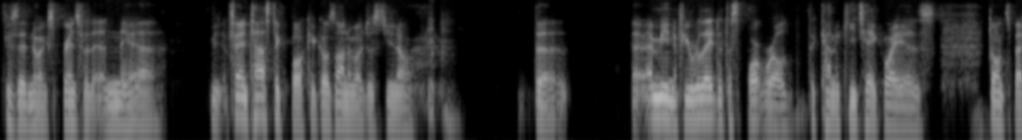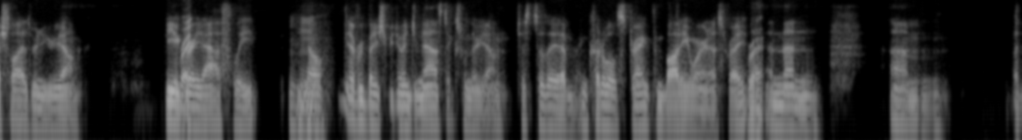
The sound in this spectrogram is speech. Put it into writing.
because they had no experience with it, and they, uh, fantastic book. It goes on about just you know the. I mean, if you relate to the sport world, the kind of key takeaway is don't specialize when you're young. Be a right. great athlete. Mm-hmm. You know, everybody should be doing gymnastics when they're young, just so they have incredible strength and body awareness, right? Right. And then um, but,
